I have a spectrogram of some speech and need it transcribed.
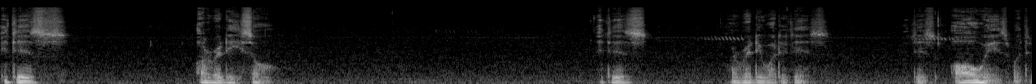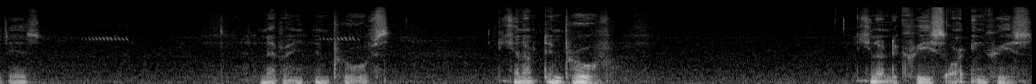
It is already so. It is already what it is. It is always what it is. It never improves. It cannot improve. It cannot decrease or increase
